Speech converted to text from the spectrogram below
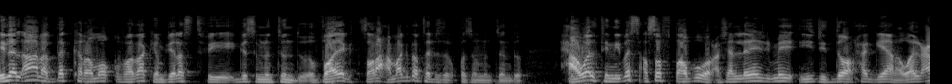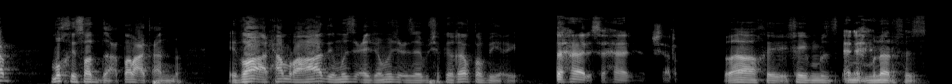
إلى الآن أتذكر الموقف هذاك يوم جلست في قسم Nintendo. تضايقت صراحة ما قدرت أجلس بقسم Nintendo. حاولت إني بس أصف طابور عشان لين يجي الدور حقي أنا وألعب مخي صدع طلعت عنه. إضاءة الحمراء هذه مزعجة مزعجة بشكل غير طبيعي. سهالي سهالي شر يا أخي شيء مز... منرفز.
